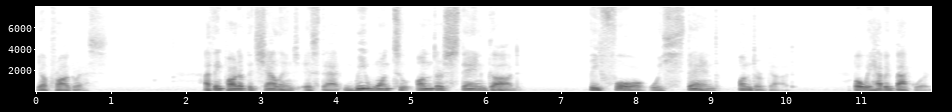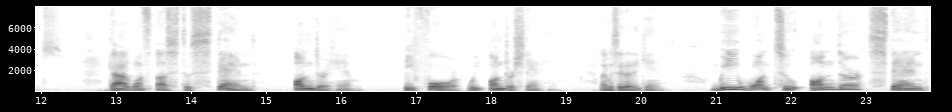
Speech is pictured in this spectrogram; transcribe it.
your progress. I think part of the challenge is that we want to understand God before we stand under God. But we have it backwards. God wants us to stand under Him before we understand Him. Let me say that again. We want to understand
